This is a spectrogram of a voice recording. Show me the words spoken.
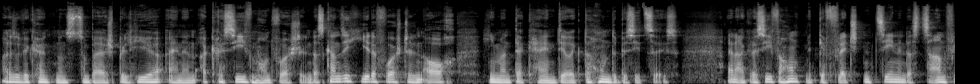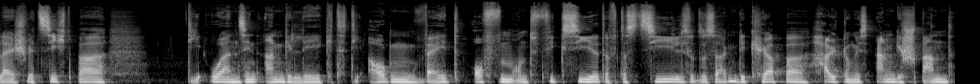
Also wir könnten uns zum Beispiel hier einen aggressiven Hund vorstellen. Das kann sich jeder vorstellen, auch jemand, der kein direkter Hundebesitzer ist. Ein aggressiver Hund mit gefletschten Zähnen, das Zahnfleisch wird sichtbar, die Ohren sind angelegt, die Augen weit offen und fixiert auf das Ziel, sozusagen die Körperhaltung ist angespannt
